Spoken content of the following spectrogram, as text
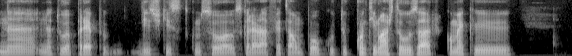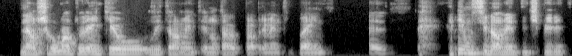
Na, na tua prep, dizes que isso te começou a, se calhar a afetar um pouco, tu continuaste a usar? Como é que. Não, chegou uma altura em que eu literalmente eu não estava propriamente bem ah, emocionalmente e de espírito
